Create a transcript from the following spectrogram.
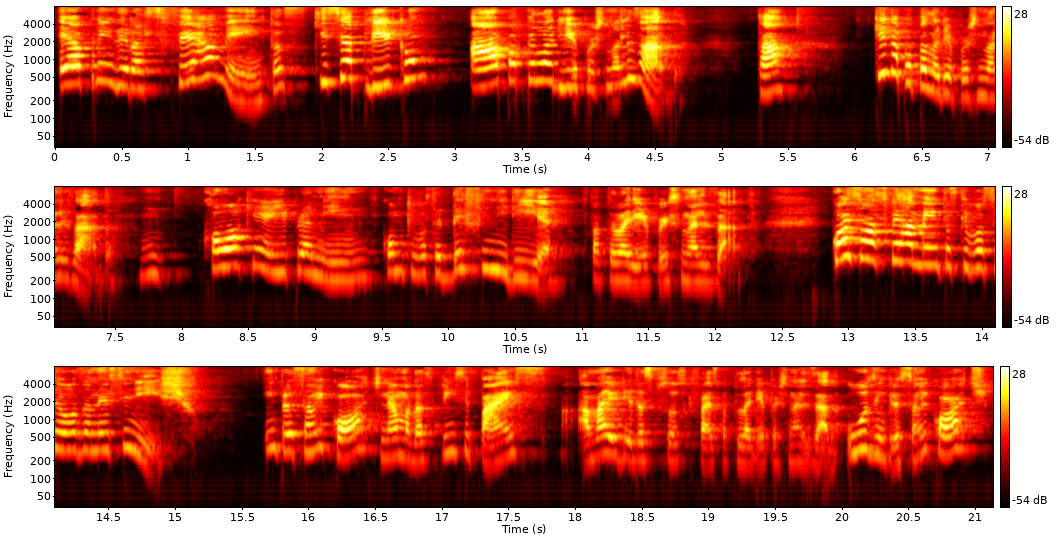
é aprender as ferramentas que se aplicam à papelaria personalizada, tá? O que é papelaria personalizada? Hum, coloquem aí para mim como que você definiria papelaria personalizada. Quais são as ferramentas que você usa nesse nicho? Impressão e corte, né? Uma das principais. A maioria das pessoas que faz papelaria personalizada usa impressão e corte.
